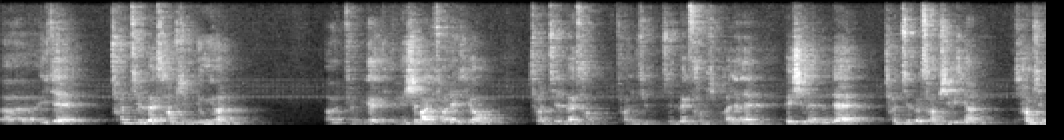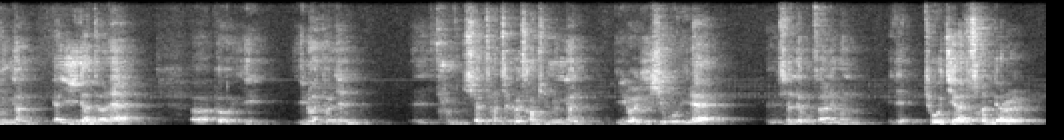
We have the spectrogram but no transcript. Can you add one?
어, 이제 1736년 어, 그러니까 회심하기 전에지요. 1738년에 회심했는데 1732년, 36년, 그러니까 2년 전에 어, 그 이, 2년 전인 1736년 1월 25일에 위슬레 목사님은 이제 조지아 선교를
